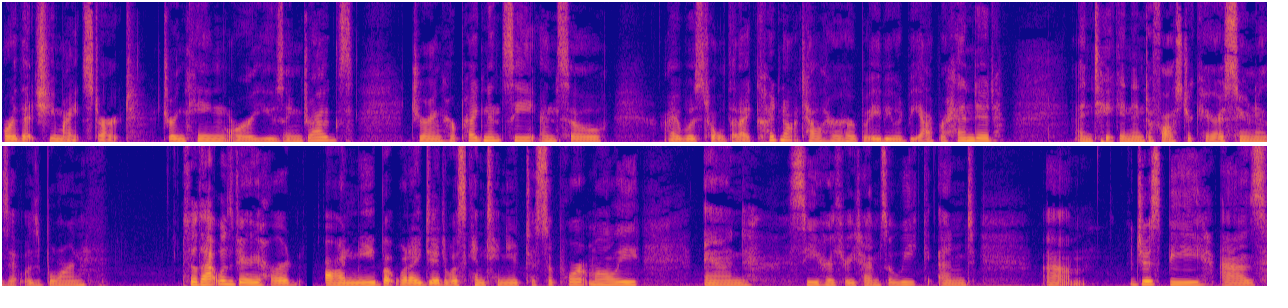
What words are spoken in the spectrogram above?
or that she might start drinking or using drugs during her pregnancy. And so I was told that I could not tell her her baby would be apprehended and taken into foster care as soon as it was born. So that was very hard on me, but what I did was continue to support Molly and see her three times a week and um, just be as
